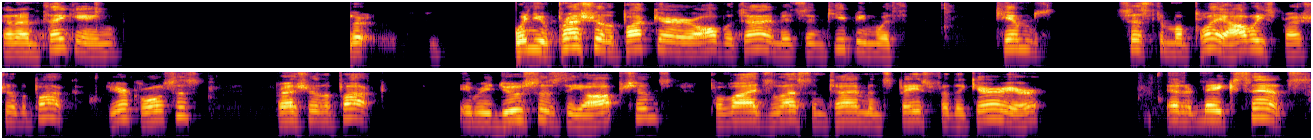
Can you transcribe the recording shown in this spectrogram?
and I'm thinking the, when you pressure the puck carrier all the time, it's in keeping with Kim's system of play. Always pressure the puck. If you're closest, pressure the puck. It reduces the options, provides less in time and space for the carrier, and it makes sense.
